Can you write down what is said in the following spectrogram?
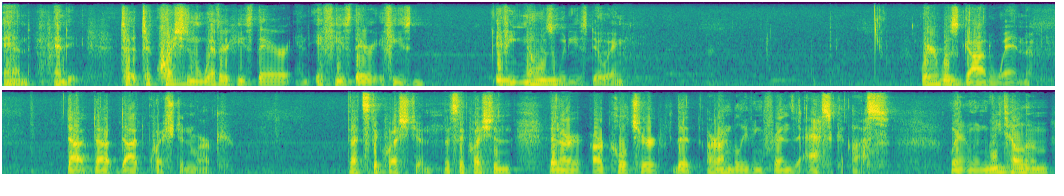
and, and to, to question whether He's there, and if He's there, if, he's, if He knows what He's doing. Where was God when? Dot, dot, dot, question mark. That's the question. That's the question that our, our culture, that our unbelieving friends ask us. When, when we tell them,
